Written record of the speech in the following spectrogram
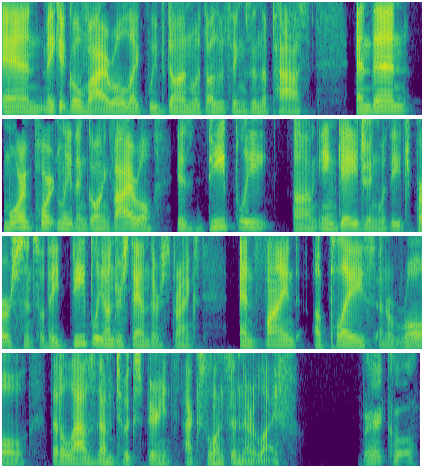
and make it go viral like we've done with other things in the past. And then, more importantly than going viral, is deeply uh, engaging with each person so they deeply understand their strengths and find a place and a role that allows them to experience excellence in their life. Very cool.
